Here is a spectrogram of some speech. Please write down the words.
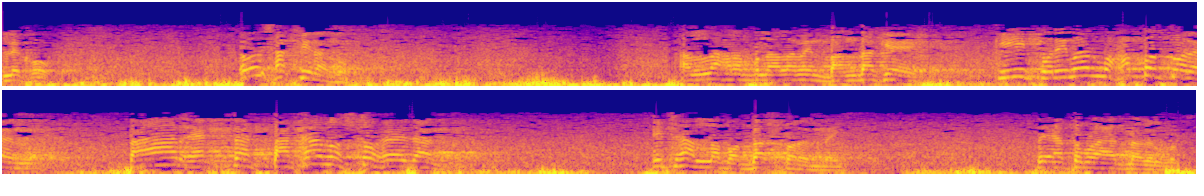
লেখো। এবং সাক্ষী রাখো। আল্লাহ রাবুল আলমিন বান্দাকে কি পরিমাণ মোহাব্বত করেন তার একটা টাকা নষ্ট হয়ে যাক। এটা আল্লাহ বরদাস্ত করেন নাই। এত বড় আয়াত নাজল করছে।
